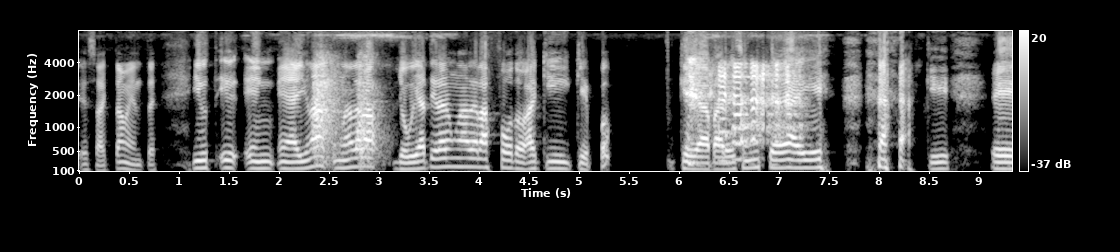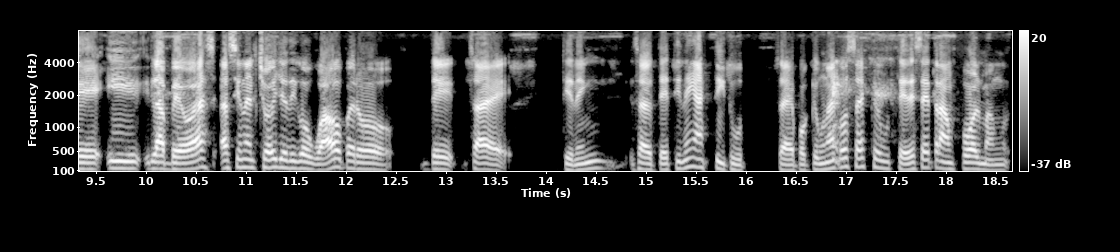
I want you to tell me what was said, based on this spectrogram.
exactamente. Y, en, hay una, una de las, yo voy a tirar una de las fotos aquí que, que aparecen ustedes ahí, aquí, eh, y las veo así en el show y yo digo, wow, pero de, ¿sabes? Tienen, sea, ustedes tienen actitud, ¿sabes? Porque una cosa es que ustedes se transforman,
